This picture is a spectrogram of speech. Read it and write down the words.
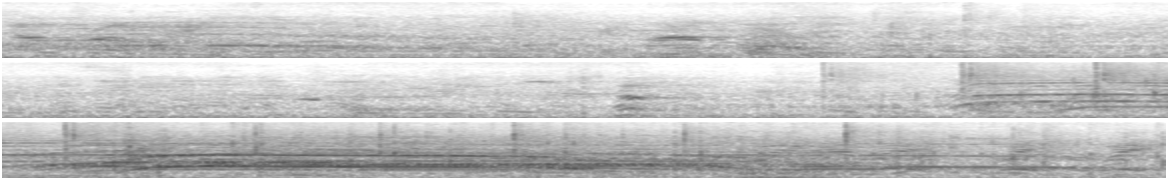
Jump rope me. Arm down. Wait, wait, wait.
